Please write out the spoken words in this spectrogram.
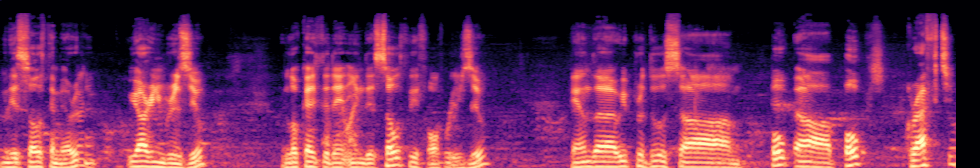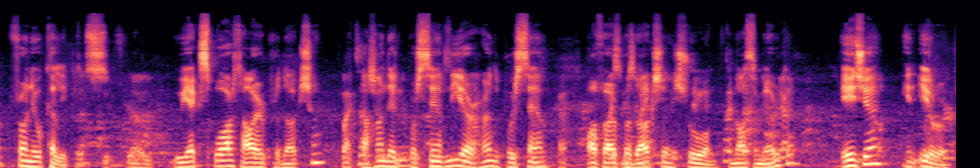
in the South America. We are in Brazil, located in the southeast of Brazil. And uh, we produce um, pulp, uh, pulp kraft from eucalyptus. We export our production, 100%, near 100% of our production to North America Asia and Europe.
